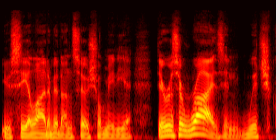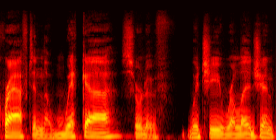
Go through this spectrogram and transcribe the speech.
You see a lot of it on social media. There is a rise in witchcraft, in the Wicca sort of witchy religion.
